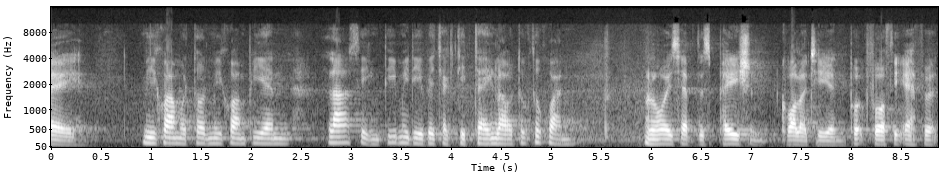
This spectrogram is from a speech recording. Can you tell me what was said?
day. มีความอดทนมีความเพียรละสิ่งที่ไม่ดีไปจากจิตใจของเราทุกๆวัน And always have this patient quality and put forth the effort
